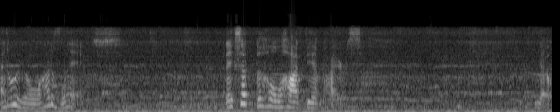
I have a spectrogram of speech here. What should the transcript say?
Edward in a lot of ways. Except the whole hot vampires. No.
